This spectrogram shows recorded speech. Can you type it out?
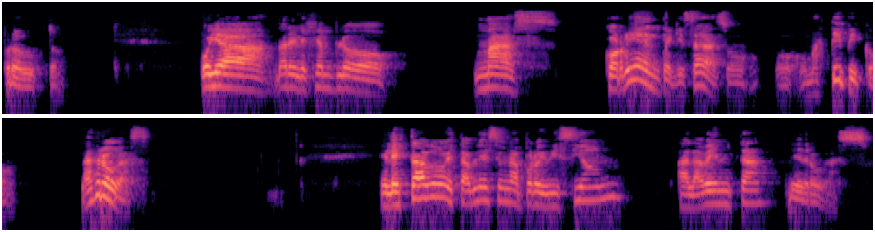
producto. Voy a dar el ejemplo más corriente quizás o, más típico, las drogas. El Estado establece una prohibición a la venta de drogas.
